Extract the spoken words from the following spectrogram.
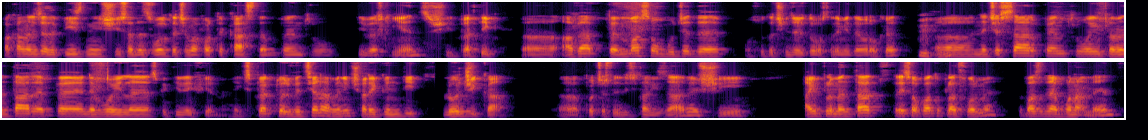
facă analize de business și să dezvolte ceva foarte custom pentru diversi clienți și, practic, avea pe masă un buget de 150-200 de mii de euro, cred, uh-huh. necesar pentru o implementare pe nevoile respectivei firme. Expertul elvețian a venit și a regândit logica procesului de digitalizare și a implementat trei sau patru platforme pe bază de abonament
